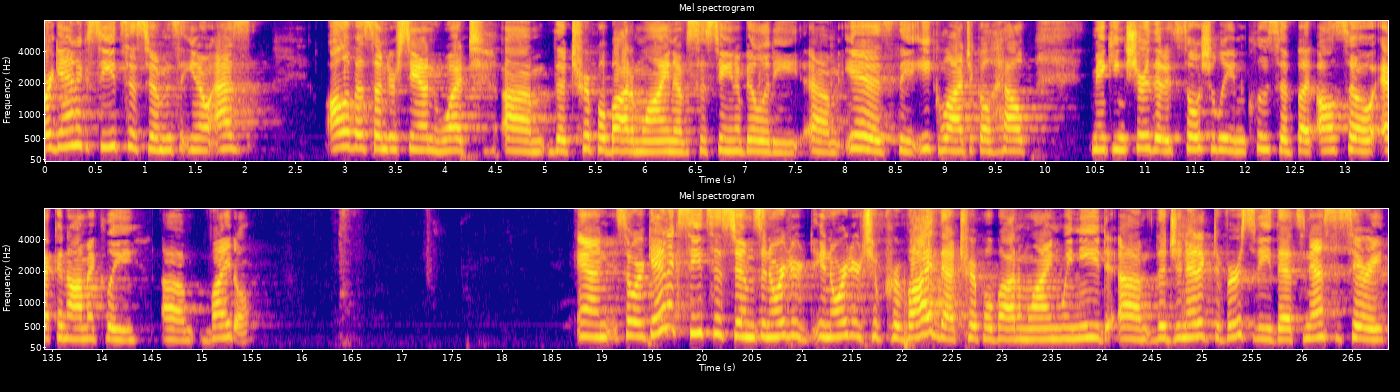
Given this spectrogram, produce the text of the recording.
Organic seed systems, you know, as all of us understand what um, the triple bottom line of sustainability um, is the ecological help, making sure that it's socially inclusive, but also economically um, vital. And so organic seed systems, in order, in order to provide that triple bottom line, we need um, the genetic diversity that's necessary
